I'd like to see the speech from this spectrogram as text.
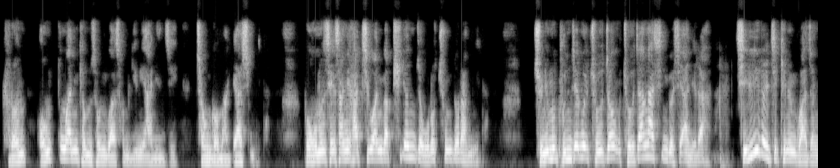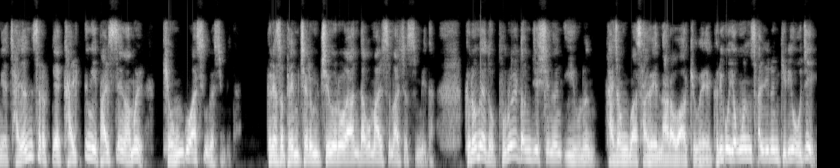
그런 엉뚱한 겸손과 섬김이 아닌지 점검하게 하십니다. 복음은 세상의 가치관과 필연적으로 충돌합니다. 주님은 분쟁을 조정, 조장하신 것이 아니라 진리를 지키는 과정에 자연스럽게 갈등이 발생함을 경고하신 것입니다. 그래서 뱀처럼 지으러야 한다고 말씀하셨습니다. 그럼에도 불을 던지시는 이유는 가정과 사회, 나라와 교회, 그리고 영혼 살리는 길이 오직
